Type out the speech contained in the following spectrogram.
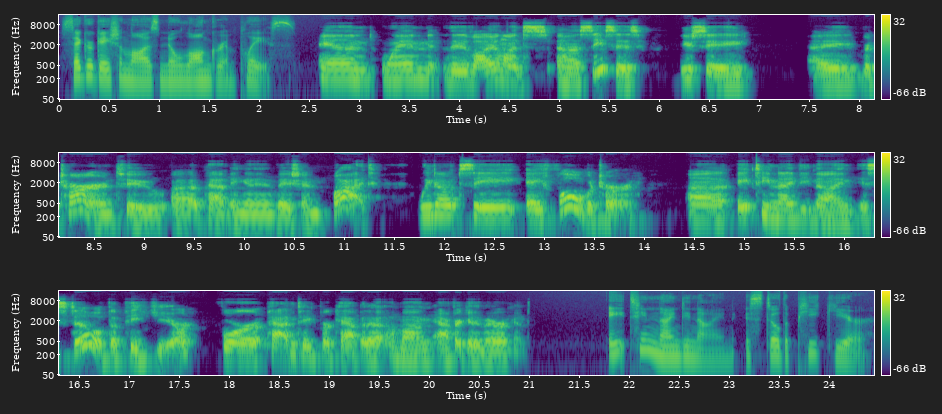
Segregation law is no longer in place. And when the violence uh, ceases, you see a return to uh, patenting and innovation, but we don't see a full return. Uh, 1899 is still the peak year for patenting per capita among African Americans. 1899 is still the peak year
